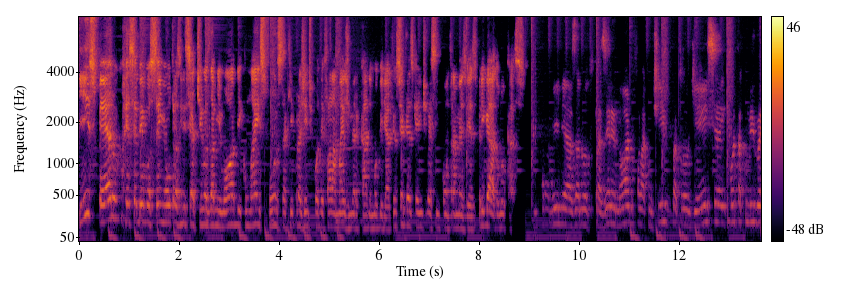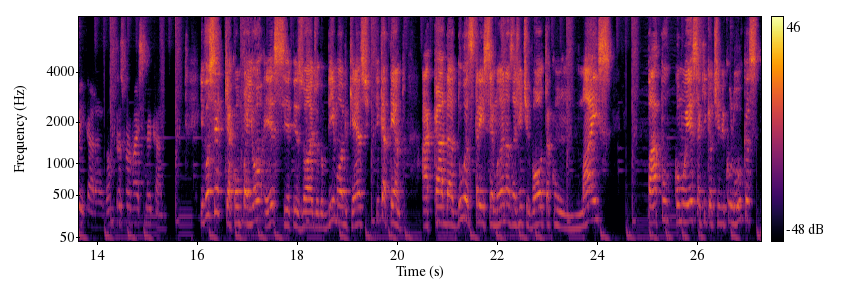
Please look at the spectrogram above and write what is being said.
e espero receber você em outras iniciativas da Mimob com mais força aqui para a gente poder falar mais de mercado imobiliário. Tenho certeza que a gente vai se encontrar mais vezes. Obrigado, Lucas. Maravilha, Zanotto. Prazer enorme falar contigo, com a tua audiência e conta comigo aí, cara. Vamos transformar esse mercado. E você que acompanhou esse episódio do Bimobcast, fique atento. A cada duas, três semanas a gente volta com mais papo como esse aqui que eu tive com o Lucas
